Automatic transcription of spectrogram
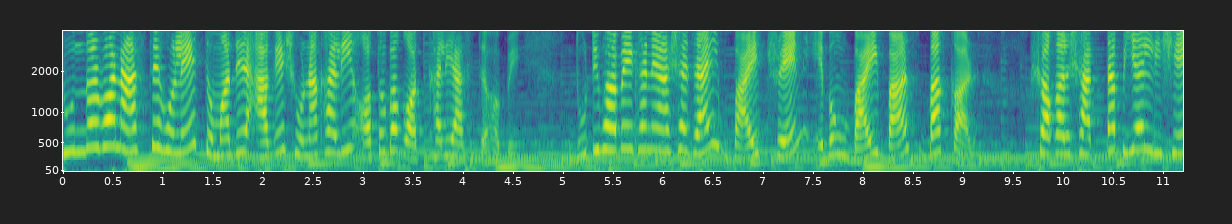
সুন্দরবন আসতে হলে তোমাদের আগে সোনাখালি অথবা গদখালি আসতে হবে। দুটিভাবে এখানে আসা যায় বাই ট্রেন এবং বাই বাস বা কার সকাল সাতটা বিয়াল্লিশে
